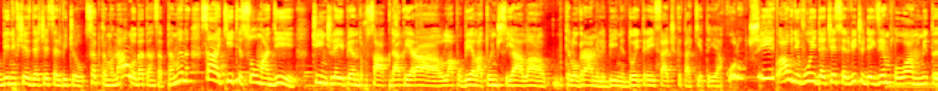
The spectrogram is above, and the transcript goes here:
beneficieze de acest serviciu săptămânal, o dată în săptămână, să achite suma de 5 lei pentru sac. Dacă era la pubel, atunci să ia la kilogramele bine, 2-3 saci cât achită e acolo și au nevoie de acest serviciu, de exemplu, o anumită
